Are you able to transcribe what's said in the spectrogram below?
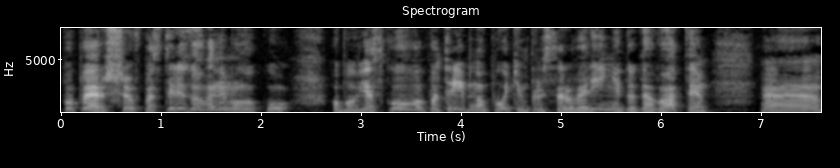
по-перше, в пастеризоване молоко обов'язково потрібно потім при сироварінні додавати е,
